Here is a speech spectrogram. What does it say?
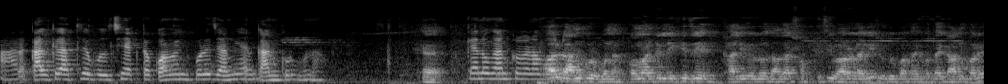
আর কালকে রাত্রে বলছে একটা কমেন্ট পড়ে যে আমি আর গান করব না। হ্যাঁ। কেন গান করবে না বলো? গান করব না। কমেন্টে লিখে যে খালি হলো দাদা সবকিছু ভালো লাগে শুধু কথায় কথায় গান করে।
